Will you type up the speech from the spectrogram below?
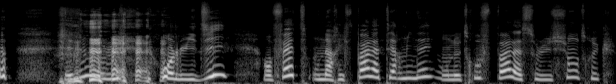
Et nous, on lui, on lui dit En fait, on n'arrive pas à la terminer. On ne trouve pas la solution au truc.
